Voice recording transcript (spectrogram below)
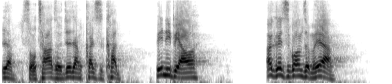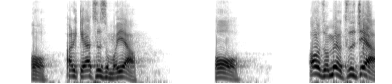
这样手插着，就这样开始看病历表啊。啊，X 光怎么样？哦。啊，你给他吃什么药？哦，哦，怎么没有支架？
